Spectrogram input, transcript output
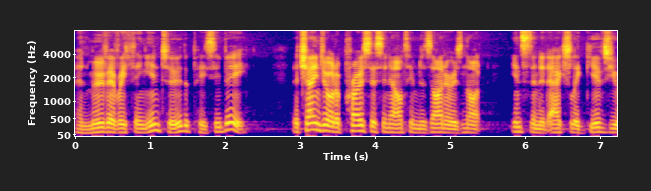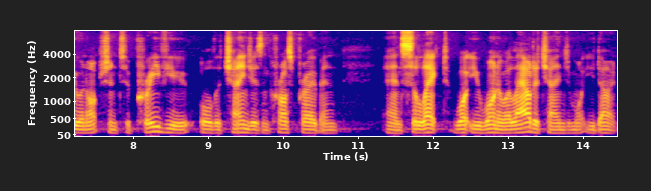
and move everything into the PCB. The change order process in Altium Designer is not instant. It actually gives you an option to preview all the changes and cross probe and, and select what you want to allow to change and what you don't.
